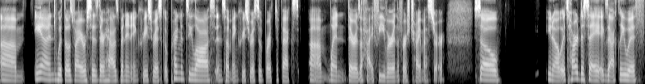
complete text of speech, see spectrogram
Um, and with those viruses, there has been an increased risk of pregnancy loss and some increased risk of birth defects um, when there is a high fever in the first trimester. So, you know, it's hard to say exactly with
